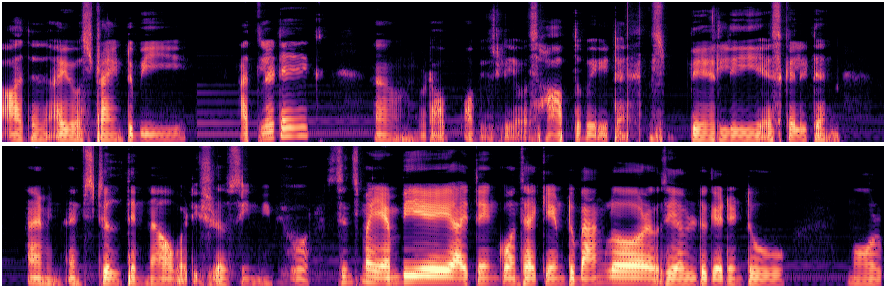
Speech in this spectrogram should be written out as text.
other i was trying to be athletic uh, but obviously i was half the weight and barely a skeleton. I mean i'm still thin now but you should have seen me before. Since my mba i think once i came to bangalore i was able to get into more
